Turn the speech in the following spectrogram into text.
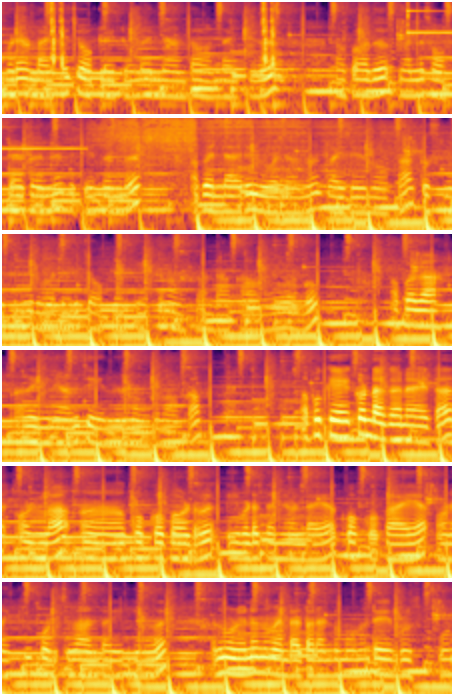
ഇവിടെ ഉണ്ടാക്കിയ ചോക്ലേറ്റ് കൊണ്ട് തന്നെയാണ് കേട്ടോ ഉണ്ടാക്കിയത്. അപ്പോൾ അത് നല്ല സോഫ്റ്റായിട്ട് തന്നെ കിട്ടിയിട്ടുണ്ട്. അപ്പോൾ എല്ലാവരും ഇതുപോലെ ഒന്ന് ട്രൈ ചെയ്ത് നോക്കാം. ക്രിസ്മസിന് ഇതുപോലെ ഒരു ചോക്ലേറ്റ് കേക്ക് നമുക്ക് അപ്പോൾ അതാ അതെങ്ങനെയാണ് ചെയ്യുന്നത് നമുക്ക് നോക്കാം. അപ്പോൾ കേക്ക് ഉണ്ടാക്കാനായിട്ട് ഉള്ള കൊക്കോ പൗഡർ ഇവിടെ തന്നെ ഉണ്ടായ കൊക്കോ കായ ഉണക്കി പൊടിച്ചതാണ് ഇരിക്കുന്നത്. അത് മുഴുവനൊന്നും വേണ്ട കേട്ടോ രണ്ട് മൂന്ന് ടേബിൾ സ്പൂൺ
